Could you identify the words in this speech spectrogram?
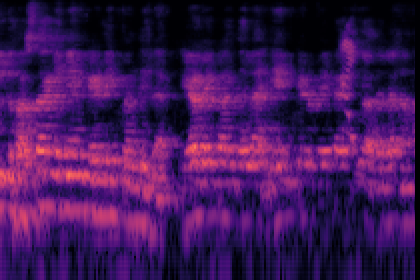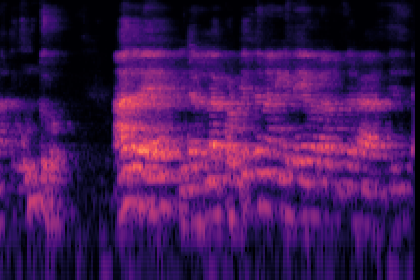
ಈಗ ಹೊಸದಾಗಿ ಇನ್ನೇನು ಕೇಳಲಿಕ್ಕೆ ಬಂದಿಲ್ಲ. ಕೇಳಬೇಕಾದ್ದೆಲ್ಲ, ಏನ್ ಕೇಳಬೇಕಾಗಿತ್ತು ಅದೆಲ್ಲ ನನ್ನ ಹತ್ರ ಉಂಟು. ಆದರೆ ಇದೆಲ್ಲ ಕೊಟ್ಟಿದ್ದು ನನಗೆ ದೇವರ ಅನುಗ್ರಹದಿಂದ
